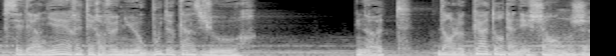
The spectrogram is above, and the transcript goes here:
ces dernières étaient revenues au bout de 15 jours. Note, dans le cadre d'un échange,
